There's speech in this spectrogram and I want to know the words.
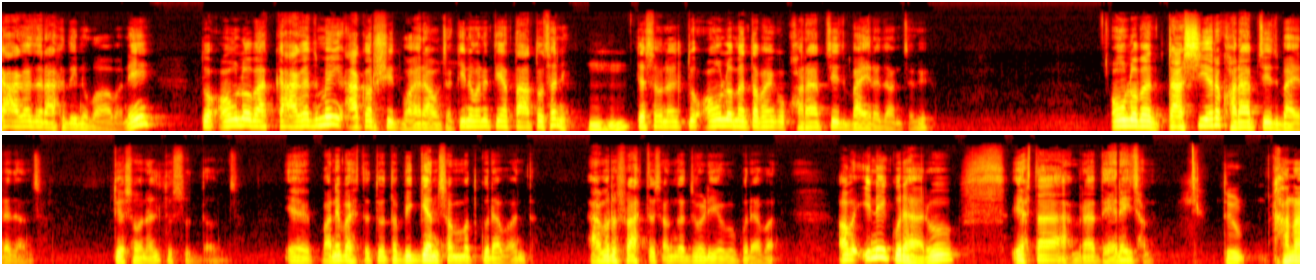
कागज राखिदिनु भयो भने त्यो औँलो वा कागजमै आकर्षित भएर आउँछ किनभने त्यहाँ तातो छ नि। त्यसो हुनाले त्यो औँलोमा तपाईँको खराब चिज बाहिर जान्छ कि। औँलोमा टाँसिएर खराब चिज बाहिर जान्छ। त्यसो हुनाले त्यो शुद्ध हुन्छ। ए भनेपछि त त्यो त विज्ञान सम्मत कुरा भयो नि त। हाम्रो स्वास्थ्यसँग जोडिएको कुरा भयो। अब यिनै कुराहरू यस्ता हाम्रा धेरै छन्। त्यो खाना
